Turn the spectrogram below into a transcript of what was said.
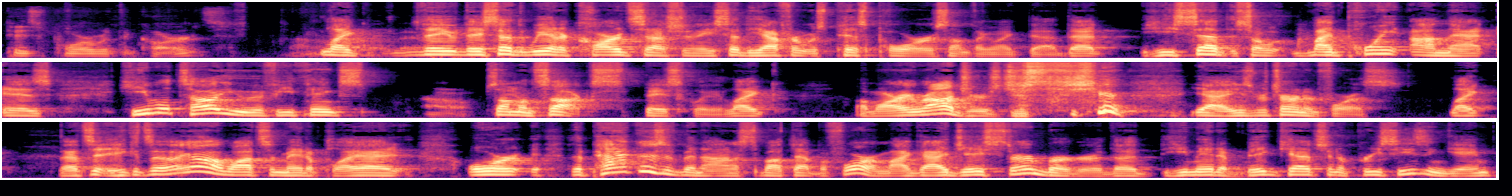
Piss poor with the cards like they they said we had a card session. he said the effort was piss poor or something like that. That he said. So my point on that is he will tell you if he thinks oh. someone sucks. Basically, like Amari Rodgers just yeah, he's returning for us. Like that's it. He could say like, oh, Watson made a play. I, or the Packers have been honest about that before. My guy Jace Sternberger, that he made a big catch in a preseason game,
